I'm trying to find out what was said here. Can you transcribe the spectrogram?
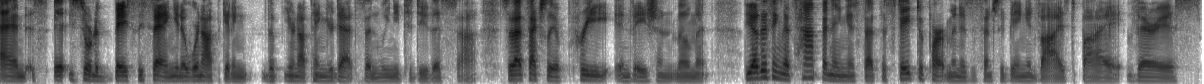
and it's sort of basically saying, you know, we're not getting the, you're not paying your debts, and we need to do this. Uh, so that's actually a pre-invasion moment. The other thing that's happening is that the State Department is essentially being advised by various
